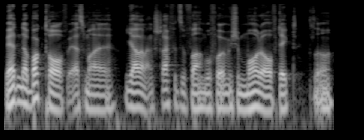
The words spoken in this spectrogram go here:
wir hatten da Bock drauf, erstmal jahrelang Streife zu fahren, bevor er irgendwelche Morde aufdeckt. So.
